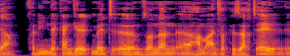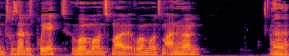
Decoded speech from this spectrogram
ja, verdienen da kein Geld mit, ähm, sondern äh, haben einfach gesagt, hey, interessantes Projekt, wollen wir uns mal, wollen wir uns mal anhören. Äh,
